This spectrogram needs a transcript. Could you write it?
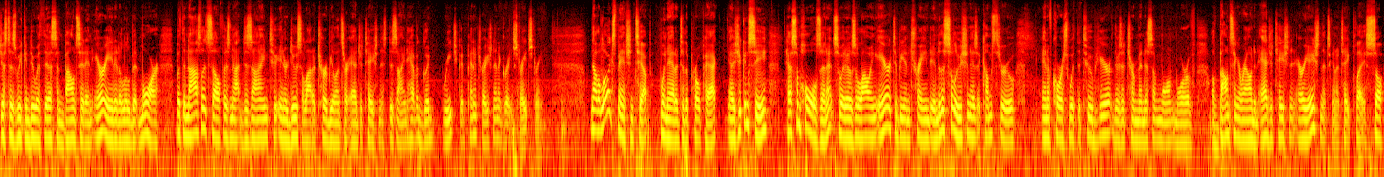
just as we can do with this and bounce it and aerate it a little bit more, but the nozzle itself is not designed to introduce a lot of turbulence or agitation. It's designed to have a good reach, good penetration, and a great straight stream. Now the low expansion tip, when added to the Pro Pack, as you can see, has some holes in it, so it is allowing air to be entrained into the solution as it comes through. And of course, with the tube here, there's a tremendous amount more of, of bouncing around and agitation and aeration that's going to take place. So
